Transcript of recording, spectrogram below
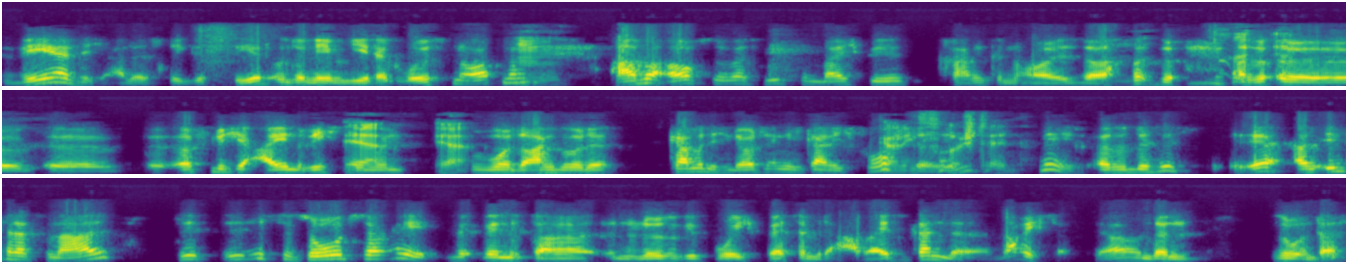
wer sich alles registriert, Unternehmen jeder Größenordnung, mhm. aber auch sowas wie zum Beispiel Krankenhäuser, also, also äh, äh, öffentliche Einrichtungen, ja, ja. wo man sagen würde, kann man sich in Deutschland eigentlich gar nicht vorstellen. Gar nicht vorstellen. Nee, also das ist ja, also international ist es so zu sagen, hey, wenn es da eine Lösung gibt, wo ich besser mit arbeiten kann, dann mache ich das, ja. Und dann so und das,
